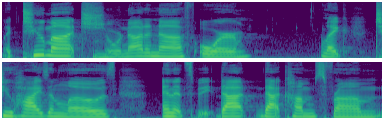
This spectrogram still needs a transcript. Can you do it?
like too much Mhm. or not enough or like too highs and lows and it's that that comes from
